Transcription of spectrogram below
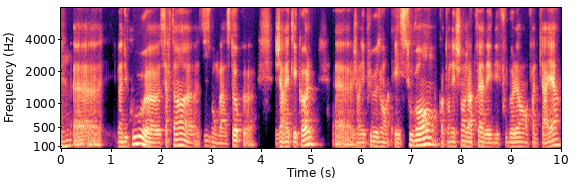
ben, du coup, certains se disent bon, bah, stop, j'arrête l'école, j'en ai plus besoin. Et souvent, quand on échange après avec des footballeurs en fin de carrière,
